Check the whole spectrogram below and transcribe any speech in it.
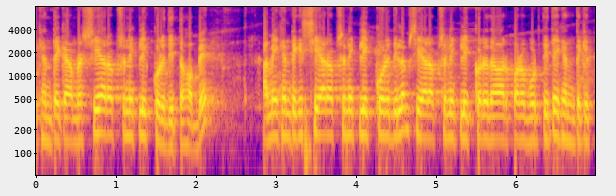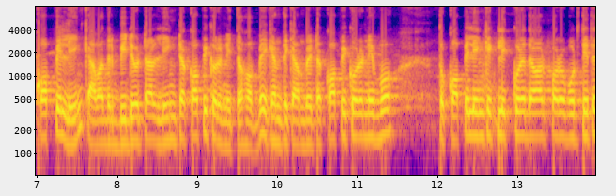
এখান থেকে আমরা শেয়ার অপশনে ক্লিক করে দিতে হবে। আমি এখান থেকে শেয়ার অপশানে ক্লিক করে দিলাম। শেয়ার অপশানে ক্লিক করে দেওয়ার পরবর্তীতে এখান থেকে কপি লিঙ্ক আমাদের ভিডিওটার লিঙ্কটা কপি করে নিতে হবে। এখান থেকে আমরা এটা কপি করে নিব। তো কপি লিঙ্কে ক্লিক করে দেওয়ার পরবর্তীতে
